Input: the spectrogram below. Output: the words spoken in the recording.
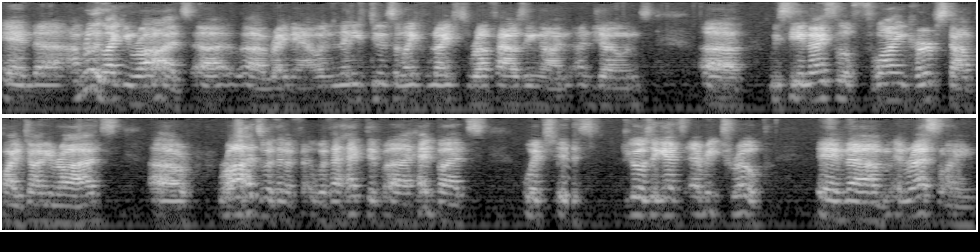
And uh, I'm really liking Rod's uh, uh, right now. And then he's doing some like nice rough housing on on Jones. Uh, we see a nice little flying curb stop by Johnny Rods. Uh, Rods with an with effective uh, headbutts, which is goes against every trope in um, in wrestling.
